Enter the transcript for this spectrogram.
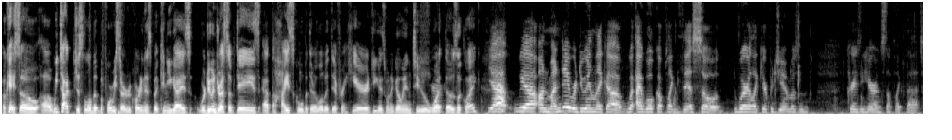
Okay, so uh, we talked just a little bit before we started recording this, but can you guys? We're doing dress up days at the high school, but they're a little bit different here. Do you guys want to go into Sure. what those look like? Yeah, we uh, on Monday we're doing like a. w- I woke up like this, so wear like your pajamas and crazy hair and stuff like that.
